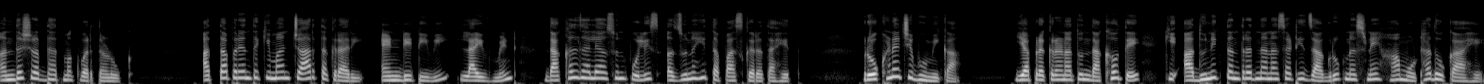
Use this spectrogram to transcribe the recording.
अंधश्रद्धात्मक वर्तणूक. आत्तापर्यंत किमान चार तक्रारी एनडीटीव्ही लाईव्ह मिंट दाखल झाल्या असून पोलीस अजूनही तपास करत आहेत. रोखण्याची भूमिका. या प्रकरणातून दाखवते की आधुनिक तंत्रज्ञानासाठी जागरूक नसणे हा मोठा धोका आहे.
